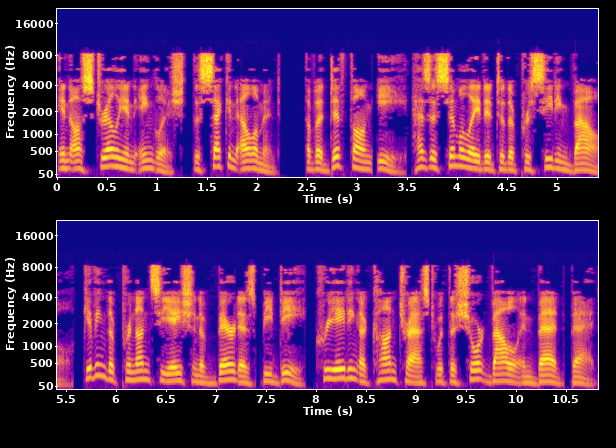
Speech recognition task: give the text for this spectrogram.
In Australian English, the second element of a diphthong e has assimilated to the preceding vowel, giving the pronunciation of baird as bd, creating a contrast with the short vowel in bed, bed.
